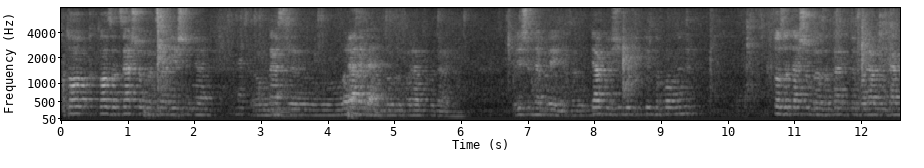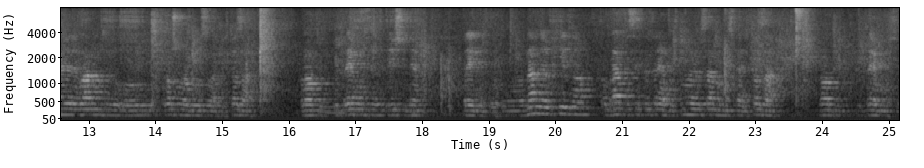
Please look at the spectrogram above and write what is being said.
Хто, хто за це, щоб це рішення внести в Порядок до, до порядку денного? Рішення прийнято. Дякую, що будуть якісь доповнення. Хто за те, щоб затвердити порядок денний регламенту, прошу вас голосувати. Хто за? Проти? Підтримався рішення прийнято. Нам необхідно обрати секретаря, пропоную саме Москаль. Хто за? Проти? Підтримався.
